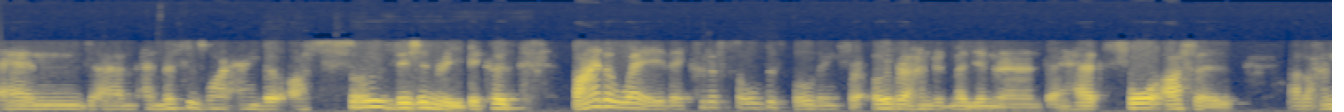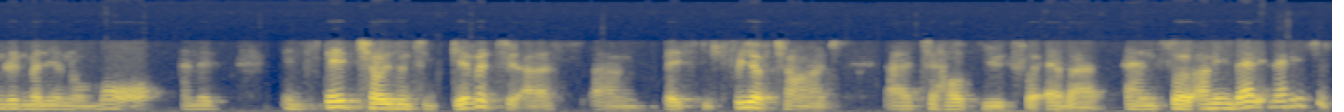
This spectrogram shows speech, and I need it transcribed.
and um, and this is why Anglo are so visionary because, by the way, they could have sold this building for over 100 million rand. They had four offers of 100 million or more, and they instead chosen to give it to us um, basically free of charge uh, to help youth forever. And so, I mean, that that is just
